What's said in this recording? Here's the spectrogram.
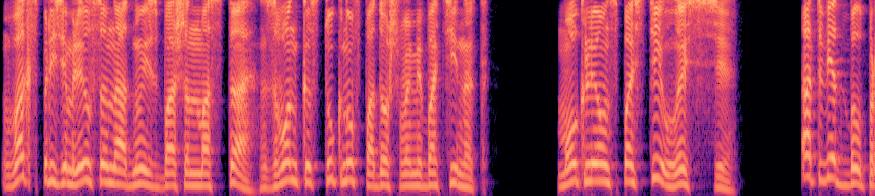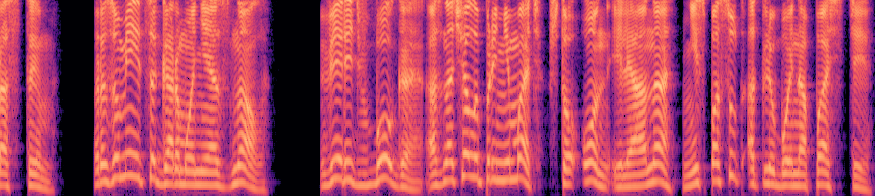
Вакс приземлился на одну из башен моста, звонко стукнув подошвами ботинок. Мог ли он спасти Лесси? Ответ был простым. Разумеется, гармония знал. Верить в Бога означало принимать, что он или она не спасут от любой напасти.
